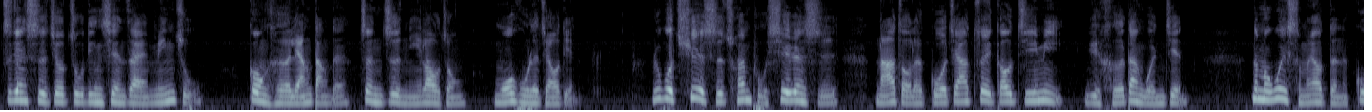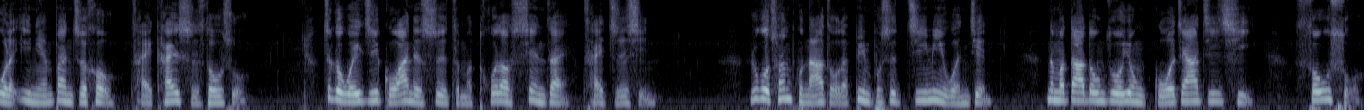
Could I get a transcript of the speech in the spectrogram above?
这件事就注定陷在民主、共和两党的政治泥淖中，模糊了焦点。如果确实川普卸任时拿走了国家最高机密与核弹文件，那么为什么要等过了一年半之后才开始搜索？这个危机国安的事怎么拖到现在才执行？如果川普拿走的并不是机密文件，那么大动作用国家机器搜索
